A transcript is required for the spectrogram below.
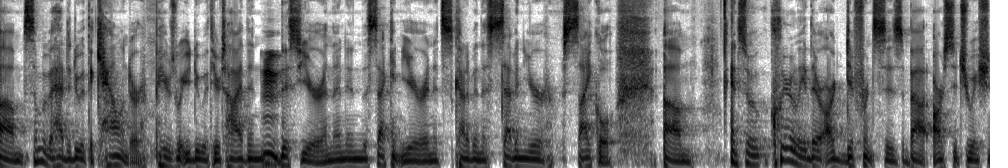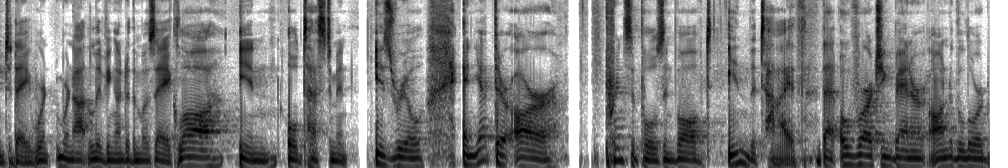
um, some of it had to do with the calendar. Here's what you do with your tithe in this year, and then in the second year, and it's kind of in the seven year cycle. Um, and so clearly there are differences about our situation today. We're, we're not living under the Mosaic law in Old Testament Israel, and yet there are principles involved in the tithe that overarching banner honor the lord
